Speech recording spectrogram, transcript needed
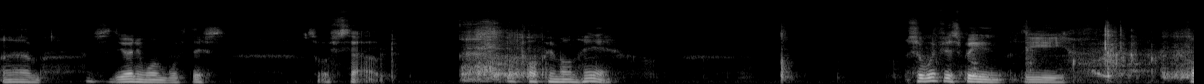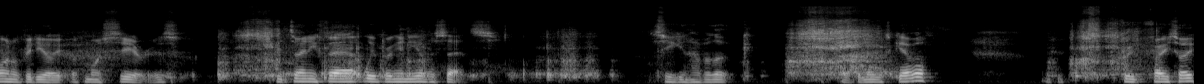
Um, this is the only one with this sort of setup. We'll pop him on here. So with this being the final video of my series, it's only fair we bring in the other sets so you can have a look at them all together. Group photo.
